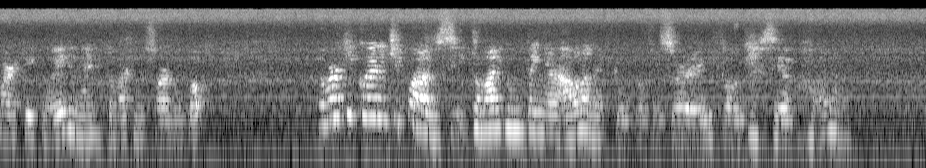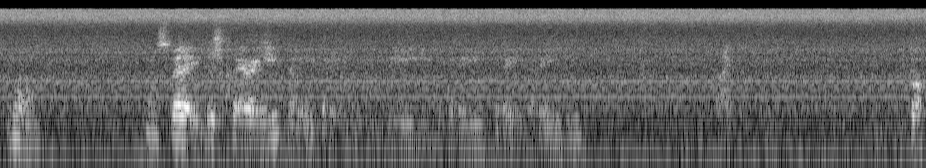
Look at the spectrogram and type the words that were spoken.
marquei com ele, né? Tomara que no celular não toque. Eu marquei com ele, tipo, ah, se, tomara que não tenha aula, né? Porque o professor, ele falou que ia ser agora. Bom. Não, espera aí, deixa, pera aí, pera aí, pera aí. Peraí, peraí, peraí, peraí. Ai. Pronto.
